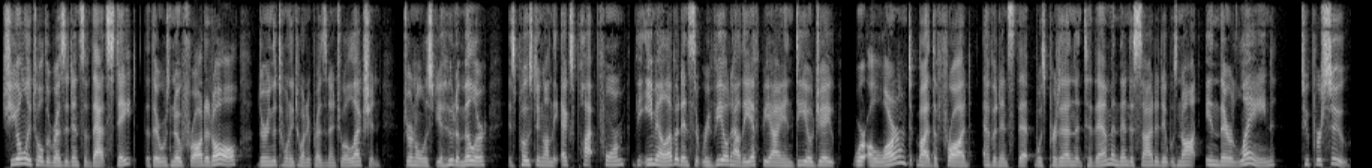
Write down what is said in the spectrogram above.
she only told the residents of that state that there was no fraud at all during the 2020 presidential election. Journalist Yehuda Miller is posting on the X platform the email evidence that revealed how the FBI and DOJ were alarmed by the fraud evidence that was presented to them and then decided it was not in their lane to pursue.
